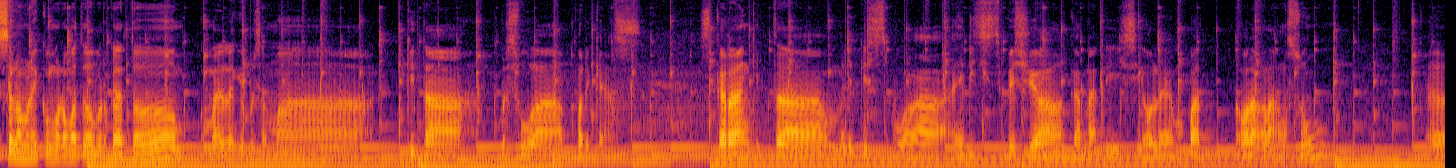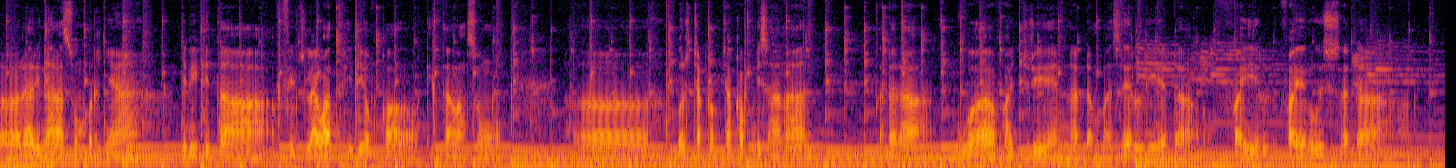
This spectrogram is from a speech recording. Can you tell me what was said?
Assalamualaikum warahmatullahi wabarakatuh. Kembali lagi bersama kita bersua podcast. Sekarang kita memiliki sebuah edisi spesial karena diisi oleh empat orang langsung uh, dari narasumbernya. Jadi kita lewat video call kita langsung uh, bercakap-cakap di sana. Ada, ada gua Fajrin, ada Mbak Serli, ada Fair, Virus, ada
